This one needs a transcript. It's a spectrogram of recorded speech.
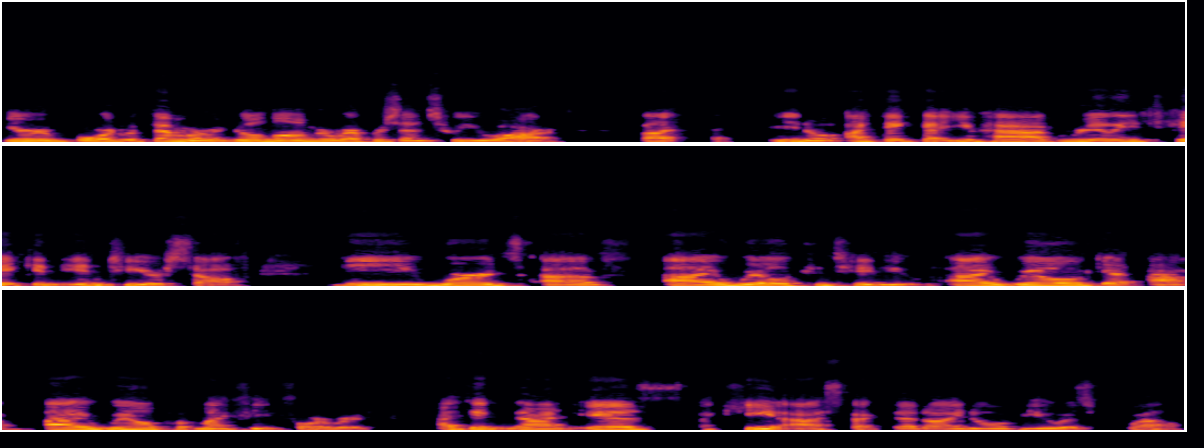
you're bored with them or it no longer represents who you are. But you know, I think that you have really taken into yourself the words of I will continue, I will get up, I will put my feet forward. I think that is a key aspect that I know of you as well.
